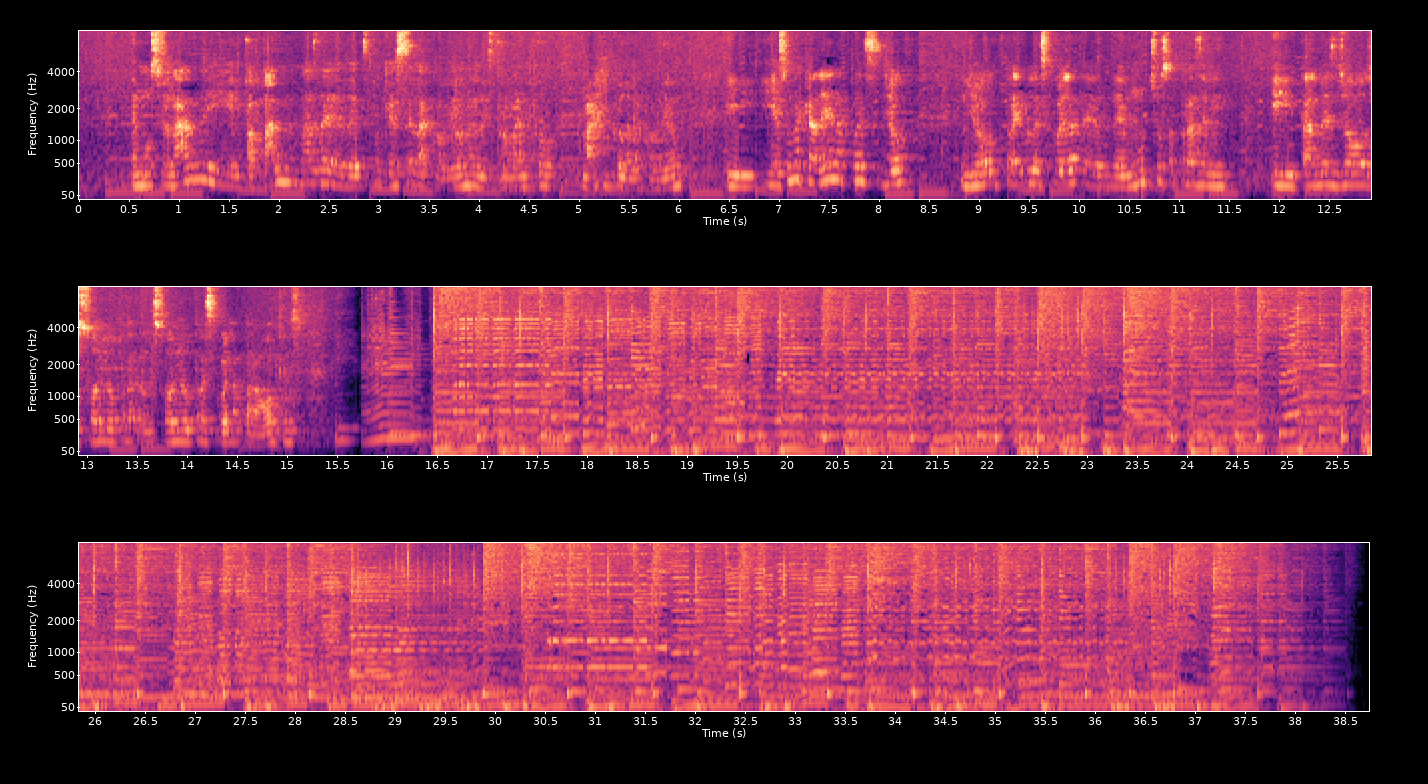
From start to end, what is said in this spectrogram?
emocionarme y empaparme más de, esto que es el acordeón, el instrumento mágico del acordeón. Y, es una cadena, pues yo, yo traigo la escuela de, de, muchos atrás de mí y tal vez yo soy otra, soy otra escuela para otros. Y,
